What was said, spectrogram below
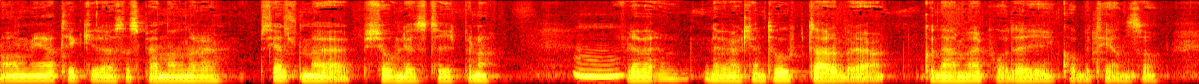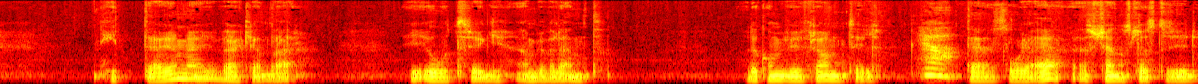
Ja, men jag tycker det är så spännande, speciellt med personlighetstyperna. Mm. För det, när vi verkligen tog upp det här och började gå närmare på det i KBT så hittade jag mig verkligen där i otrygg, ambivalent. Och det kommer vi fram till. Ja. Det är så jag är, jag är känslostyrd.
